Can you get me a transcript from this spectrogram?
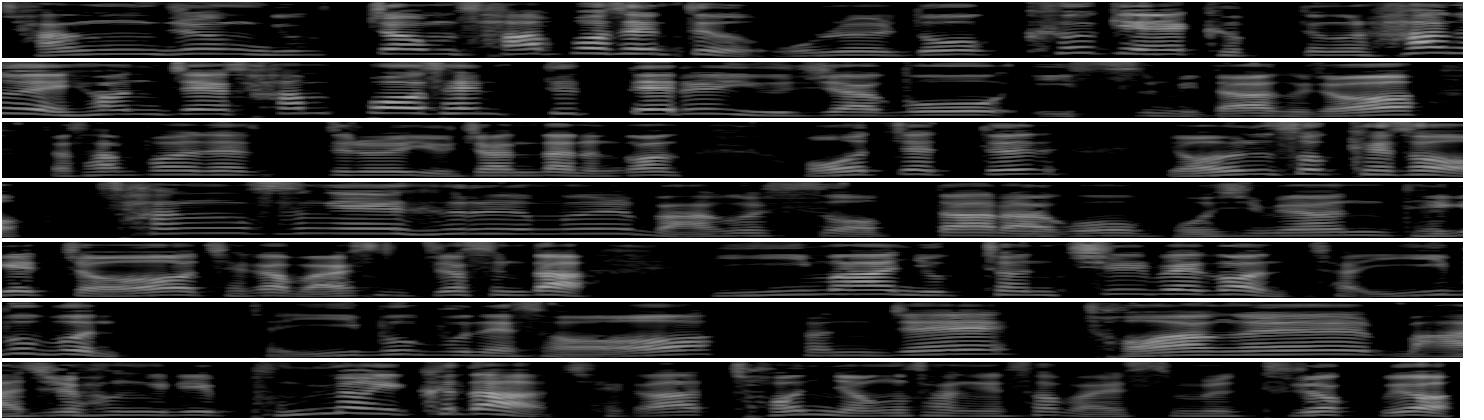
장중 6.4% 오늘도 크게 급등을 한 후에 현재 3%대를 유지하고 있습니다. 그죠? 자, 3%를 유지한다는 건 어쨌든 연속해서 상승의 흐름을 막을 수 없다라고 보시면 되겠죠. 제가 말씀드렸습니다. 26,700원. 자, 이 부분 자, 이 부분에서 현재 저항을 맞을 확률이 분명히 크다. 제가 전 영상에서 말씀을 드렸고요.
